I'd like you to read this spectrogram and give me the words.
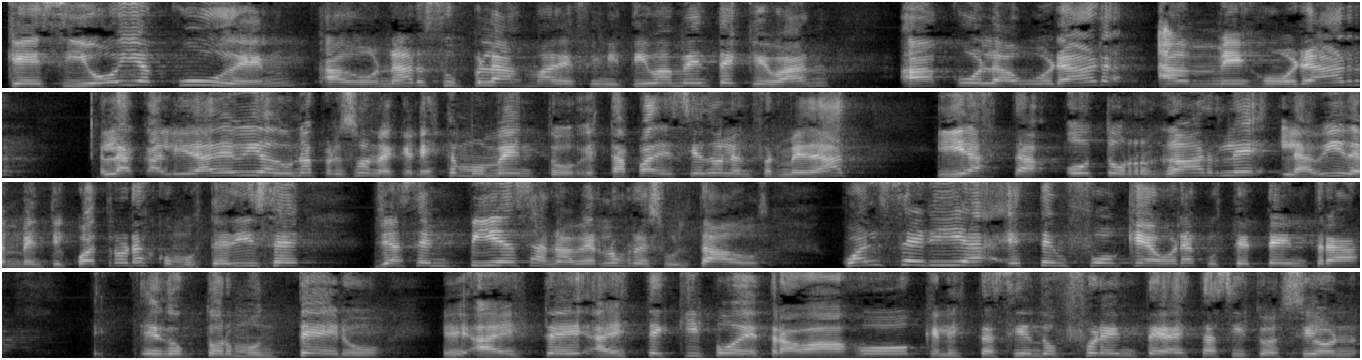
que si hoy acuden a donar su plasma, definitivamente que van a colaborar a mejorar la calidad de vida de una persona que en este momento está padeciendo la enfermedad y hasta otorgarle la vida. En 24 horas, como usted dice, ya se empiezan a ver los resultados. ¿Cuál sería este enfoque ahora que usted entra, eh, doctor Montero, eh, a, este, a este equipo de trabajo que le está haciendo frente a esta situación?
